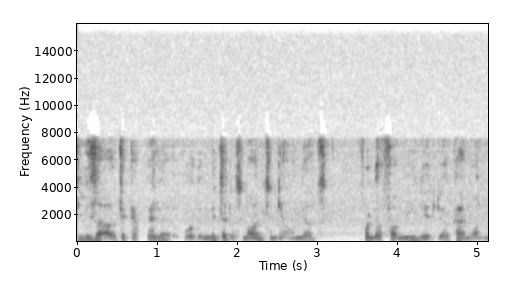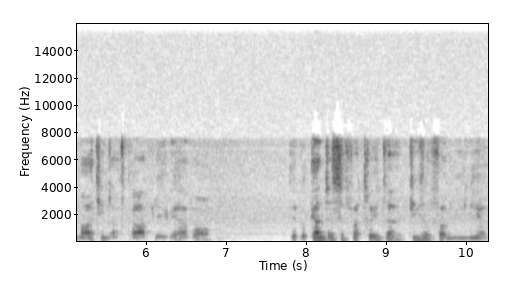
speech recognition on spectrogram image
Diese alte Kapelle wurde Mitte des 19. Jahrhunderts von der Familie Dürkheim und Martin als Grablege erworben. Der bekannteste Vertreter dieser Familie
